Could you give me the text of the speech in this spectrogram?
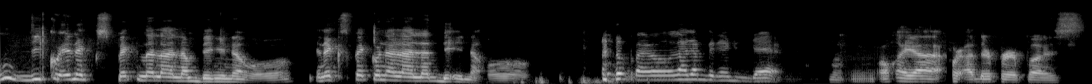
Hindi ko in-expect na lalambingin ako. In-expect ko na lalandiin ako. Pero bigay hindi. Mm-mm. O kaya for other purpose.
